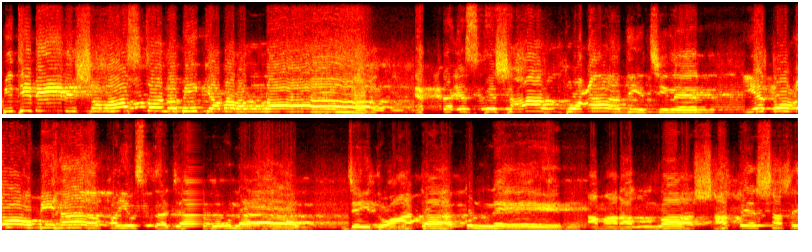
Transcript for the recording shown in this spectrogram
পৃথিবীর সমস্ত নবীকে আমার আল্লাহ একটা স্পেশাল দোয়া দিয়েছিলেন, ইয়াদউ বিহা যেই দোয়াটা করলে আমার আল্লাহ সাথে সাথে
